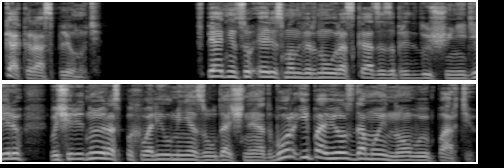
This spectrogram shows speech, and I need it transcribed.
как раз плюнуть. В пятницу Эрисман вернул рассказы за предыдущую неделю, в очередной раз похвалил меня за удачный отбор и повез домой новую партию.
